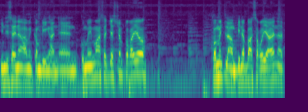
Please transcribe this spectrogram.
yung design ng aming kambingan. And kung may mga suggestion po kayo, comment lang, binabasa ko yan at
